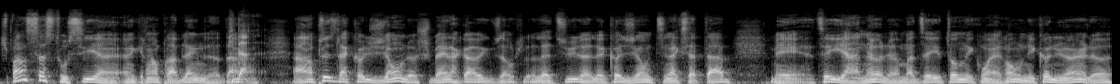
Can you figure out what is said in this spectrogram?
Je pense que ça, c'est aussi un, un grand problème. Là, dans- Dans- en plus de la collusion, là, je suis bien d'accord avec vous autres là, là-dessus. Là, la collusion est inacceptable. Mais tu sais, il y en a, là, on m'a dit, tourne les coins ronds. On est connu un, là,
